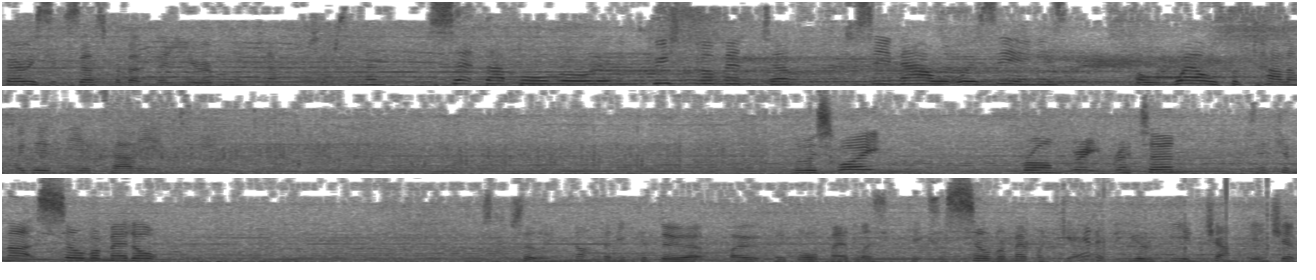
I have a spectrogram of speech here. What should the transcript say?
Very successful at the European Championships and then set that ball rolling, increased momentum. To see now what we're seeing is a wealth of talent within the Italian team. Lewis White from Great Britain taking that silver medal. Absolutely nothing he could do about the gold medalist. He takes a silver medal again at the European Championship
